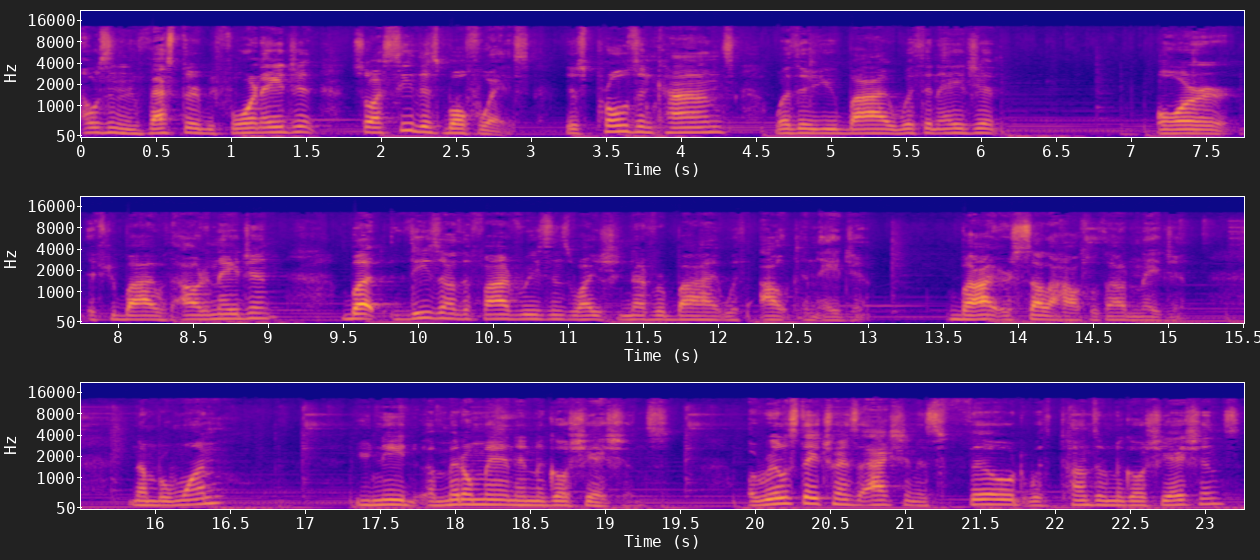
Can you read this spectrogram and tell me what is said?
I was an investor before an agent, so I see this both ways. There's pros and cons whether you buy with an agent or if you buy without an agent, but these are the five reasons why you should never buy without an agent. Buy or sell a house without an agent. Number one, you need a middleman in negotiations. A real estate transaction is filled with tons of negotiations,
